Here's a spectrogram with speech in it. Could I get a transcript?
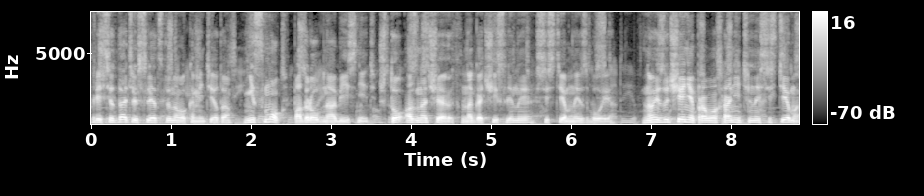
Председатель Следственного комитета не смог подробно объяснить, что означают многочисленные системные сбои. Но изучение правоохранительной системы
